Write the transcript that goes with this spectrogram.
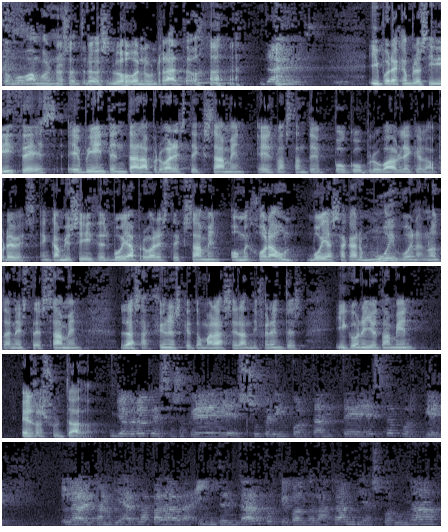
como vamos nosotros luego en un rato. Y por ejemplo, si dices, eh, voy a intentar aprobar este examen, es bastante poco probable que lo apruebes. En cambio, si dices, voy a aprobar este examen, o mejor aún, voy a sacar muy buena nota en este examen, las acciones que tomarás serán diferentes y con ello también el resultado. Yo creo que es eso, que es súper importante esto porque la de cambiar la palabra intentar, porque cuando la cambias por una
